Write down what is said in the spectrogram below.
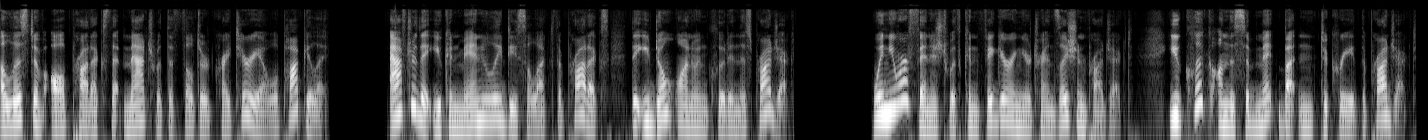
a list of all products that match with the filtered criteria will populate. After that, you can manually deselect the products that you don't want to include in this project. When you are finished with configuring your translation project, you click on the Submit button to create the project.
